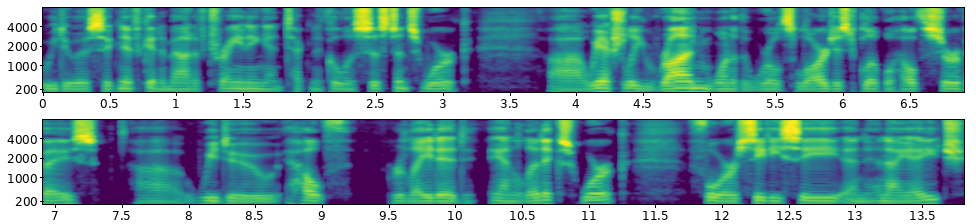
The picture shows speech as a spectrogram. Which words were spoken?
We do a significant amount of training and technical assistance work. Uh, we actually run one of the world's largest global health surveys. Uh, we do health related analytics work for CDC and NIH.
